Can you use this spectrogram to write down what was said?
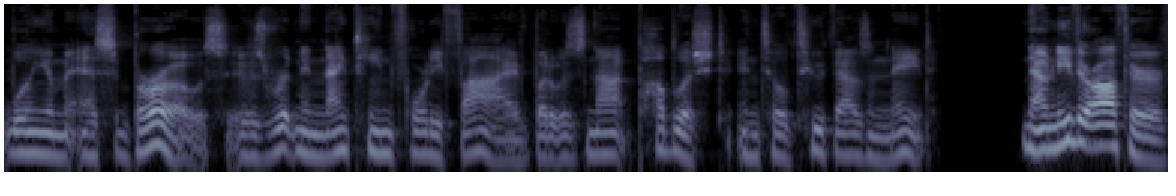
William S. Burroughs. It was written in 1945, but it was not published until 2008. Now, neither author,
